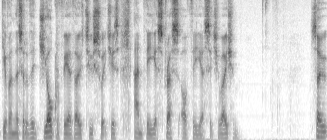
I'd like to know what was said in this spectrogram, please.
given the sort of the geography of those two switches and the stress of the uh, situation. So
